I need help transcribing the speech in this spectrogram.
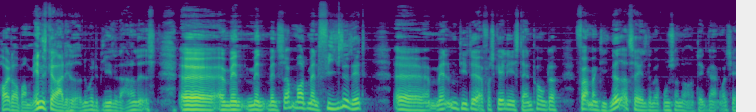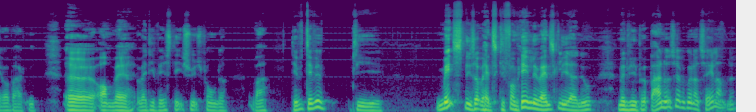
højt op om menneskerettigheder. Nu vil det blive lidt anderledes. Øh, men, men, men så måtte man file lidt øh, mellem de der forskellige standpunkter, før man gik ned og talte med russerne, og dengang var Tjæverpagten, øh, om hvad, hvad de vestlige synspunkter var. Det, det vil blive mindst lige så vanskeligt, formentlig vanskeligere nu, men vi er bare nødt til at begynde at tale om det.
